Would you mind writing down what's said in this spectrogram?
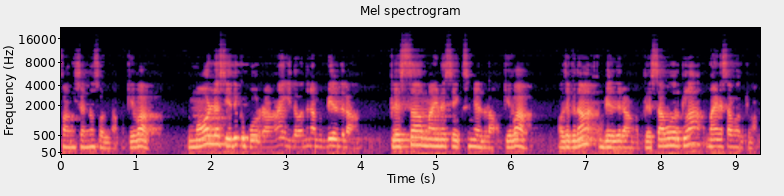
ஃபங்க்ஷன்னு சொல்லலாம். ஓகேவா மாடலஸ் எதுக்கு போடுறாங்கன்னா இதை வந்து நம்ம இப்படி எழுதலாம். ப்ளஸ்ஸா மைனஸ் எக்ஸ்னு எழுதலாம் ஓகேவா அதுக்கு தான் இப்படி எழுதுறாங்க. ப்ளஸ்ஸாகவும் இருக்கலாம் மைனஸாகவும் இருக்கலாம்.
